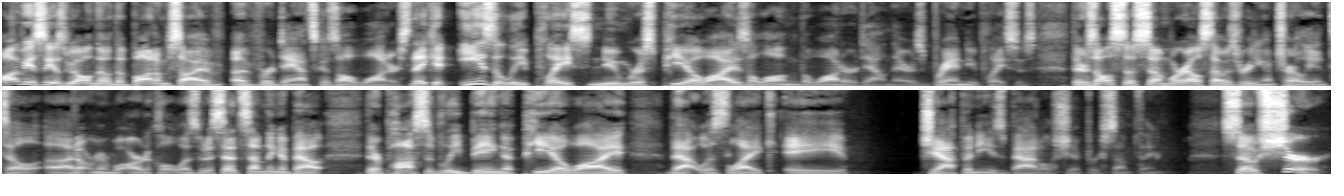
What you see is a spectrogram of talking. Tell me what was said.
obviously as we all know, the bottom side of, of Verdansk is all water. So they could easily place numerous POIs along the water down there brand new places. There's also somewhere else I was reading on Charlie Intel. Uh, I don't remember what article it was, but it said something about there possibly being a POI that was like a Japanese battleship or something. So sure,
